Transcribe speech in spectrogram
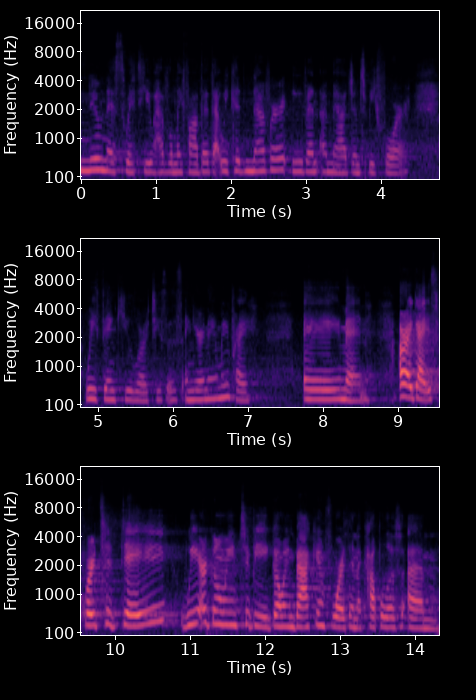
newness with you, Heavenly Father, that we could never even imagined before. We thank you, Lord Jesus. In your name we pray. Amen. All right, guys, for today, we are going to be going back and forth in a couple of um,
